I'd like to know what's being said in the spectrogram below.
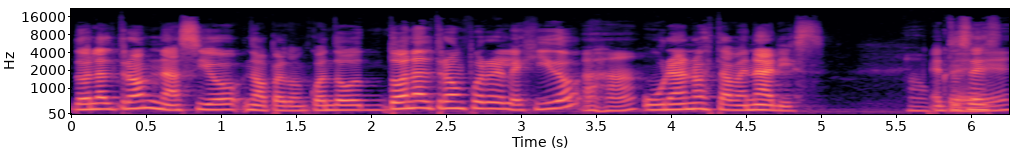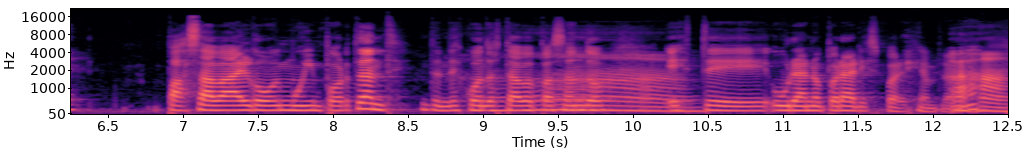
Donald Trump nació, no, perdón, cuando Donald Trump fue reelegido, Ajá. Urano estaba en Aries. Ok. Entonces, pasaba algo muy importante, ¿entendés? Cuando estaba pasando Ah. este Urano por Aries, por ejemplo. ¿no?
